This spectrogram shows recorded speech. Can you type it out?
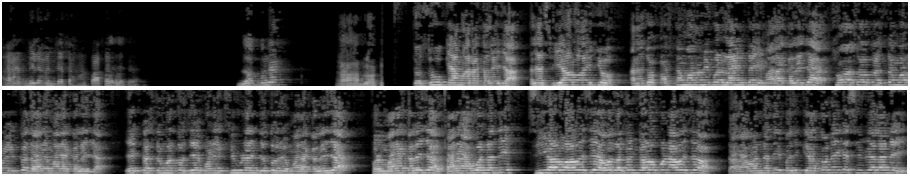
હાથ મિલાવન કરતા હા પાછા બ્લોગ બના હા બ્લોક તો શું ક્યાં મારા કલેજા? એટલે શિયાળો આવી ગયો. અને જો કસ્ટમરો ની પણ લાઈન થઈ. મારા કલેજા, છ છ કસ્ટમરો એક જ હારે મારા કલેજા. એક કસ્ટમર તો જે પણ એક સીવડાઈને જતો રહ્યો. મારા કલેજા પણ મારા કલેજા તારે આવવા નથી. શિયાળો આવે છે હવે લગનગાળો પણ આવે છે. તારે આવવાનું નથી પછી કહેતો નહીં કે સિવેલા નહીં.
